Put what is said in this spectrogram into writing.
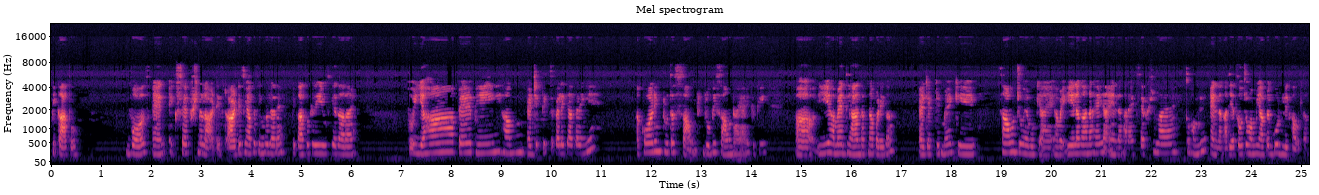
Picasso was an exceptional artist artist यहाँ पे सिंगुलर है. पिकासो के लिए यूज़ किया जा रहा है. तो यहाँ पे भी हम एडजेक्टिव से पहले क्या करेंगे? अकॉर्डिंग टू द साउंड जो भी साउंड आया है क्योंकि आ, ये हमें ध्यान रखना पड़ेगा एडजेक्टिव में कि साउंड जो है वो क्या है? हमें ए लगाना है या एन लगाना है? एक्सेप्शन आया है तो हमने एन लगा दिया. तो जो हम यहाँ पे गुड लिखा होता.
